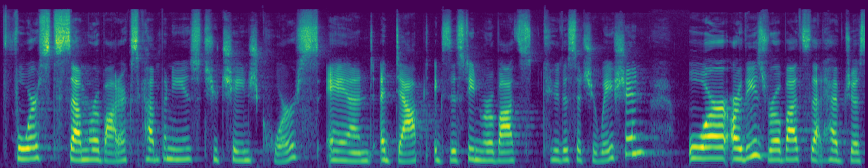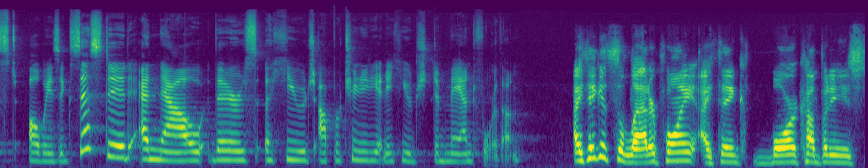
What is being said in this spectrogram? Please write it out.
forced some robotics companies to change course and adapt existing robots to the situation? Or are these robots that have just always existed and now there's a huge opportunity and a huge demand for them? I think it's the latter point. I think more companies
